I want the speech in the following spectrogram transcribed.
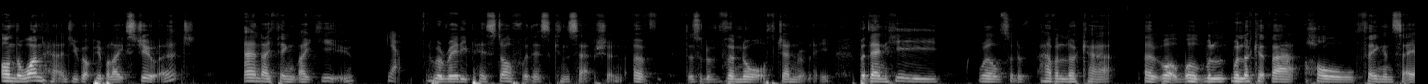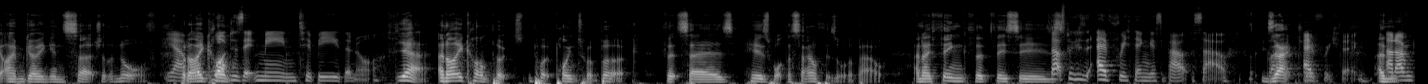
on the one hand, you've got people like Stuart, and I think like you, Yeah. who are really pissed off with this conception of the sort of the North generally. But then he will sort of have a look at. Uh, well, we'll, we'll, look at that whole thing and say, I'm going in search of the North. yeah. but I can't What does it mean to be the north? yeah, and I can't put put point to a book that says here's what the South is all about. And I think that this is That's because everything is about the south. Like, Exactly. everything. And- And, I'm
